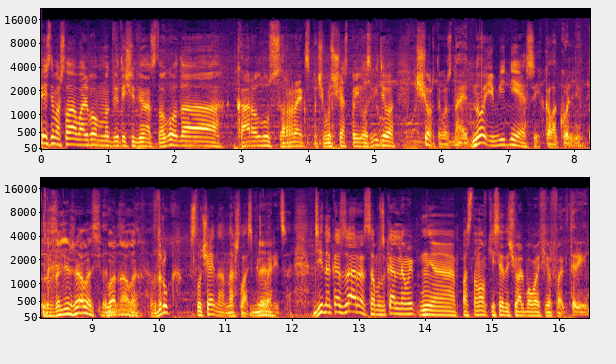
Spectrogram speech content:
Песня вошла в альбом 2012 года «Карлус Рекс». Почему сейчас появилось видео, черт его знает. Но им виднее с их колокольни. Залежалась в аналах. Вдруг случайно нашлась, как Да. говорится. Дина Казара о музыкальной э, постановке следующего альбома Fear Factory.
